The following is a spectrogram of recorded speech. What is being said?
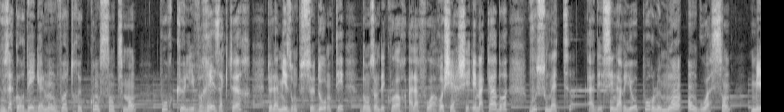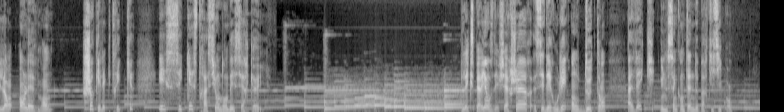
vous accordez également votre consentement pour que les vrais acteurs de la maison pseudo-hantée, dans un décor à la fois recherché et macabre, vous soumettent à des scénarios pour le moins angoissants, mêlant enlèvement, choc électrique et séquestration dans des cercueils. L'expérience des chercheurs s'est déroulée en deux temps avec une cinquantaine de participants.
